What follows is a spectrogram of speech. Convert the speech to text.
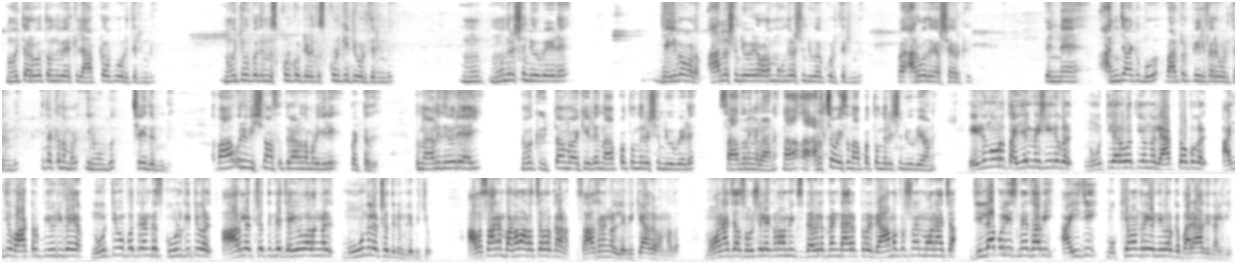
നൂറ്റി അറുപത്തൊന്ന് പേർക്ക് ലാപ്ടോപ്പ് കൊടുത്തിട്ടുണ്ട്. നൂറ്റി മുപ്പത്തിരണ്ട് സ്കൂൾ കുട്ടികൾക്ക് സ്കൂൾ കിറ്റ് കൊടുത്തിട്ടുണ്ട്. മൂന്ന് ലക്ഷം രൂപയുടെ ജൈവവളം ആറ് ലക്ഷം രൂപയുടെ വളം മൂന്ന് ലക്ഷം രൂപ കൊടുത്തിട്ടുണ്ട്. ഇപ്പോൾ അറുപത് കർഷകർക്ക്. പിന്നെ അഞ്ചാക്ക് വാട്ടർ പ്യൂരിഫയർ കൊടുത്തിട്ടുണ്ട്. ഇതൊക്കെ നമ്മൾ ഇതിനു മുമ്പ് ചെയ്തിട്ടുണ്ട്. അപ്പോൾ ആ ഒരു വിശ്വാസത്തിലാണ് നമ്മൾ ഇതിൽ പെട്ടത്. അപ്പോൾ നാളിതുവരെയായി നമുക്ക് കിട്ടാൻ ബാക്കിയുള്ള നാൽപ്പത്തൊന്ന് ലക്ഷം രൂപയുടെ സാധനങ്ങളാണ്. അടച്ച പൈസ നാൽപ്പത്തൊന്ന് ലക്ഷം രൂപയാണ്. എഴുന്നൂറ് തയ്യൽ മെഷീനുകൾ നൂറ്റി അറുപത്തിയൊന്ന് ലാപ്ടോപ്പുകൾ അഞ്ച് വാട്ടർ പ്യൂരിഫയർ നൂറ്റി മുപ്പത്തിരണ്ട് സ്കൂൾ കിറ്റുകൾ ആറ് ലക്ഷത്തിന്റെ ജൈവവളങ്ങൾ മൂന്ന് ലക്ഷത്തിനും ലഭിച്ചു. അവസാനം പണം അടച്ചവർക്കാണ് സാധനങ്ങൾ ലഭിക്കാതെ വന്നത്. Monacha social economics development director Ramakrishnan Monacha ജില്ലാ പോലീസ് മേധാവി ഐ ജി മുഖ്യമന്ത്രി എന്നിവർക്ക് പരാതി നൽകി.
